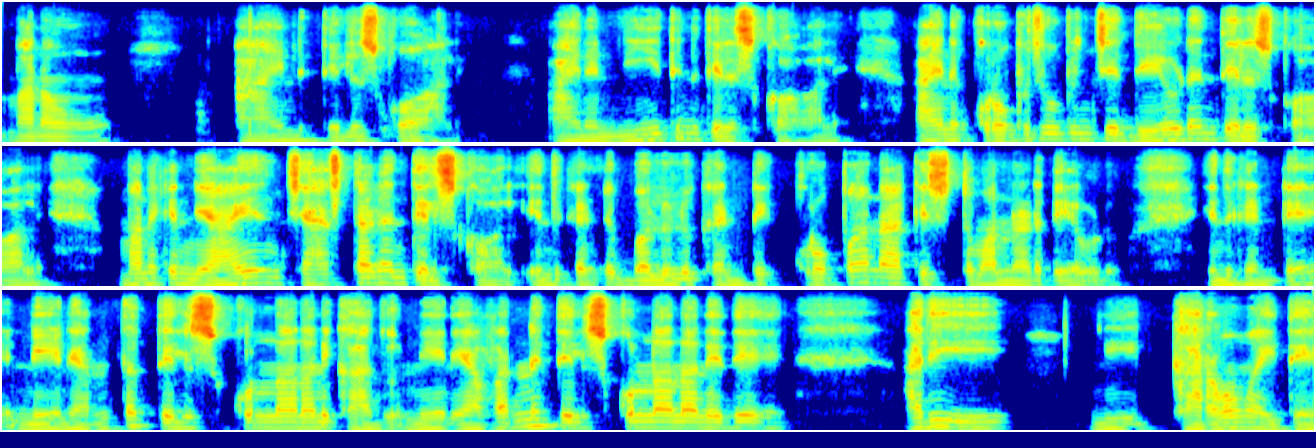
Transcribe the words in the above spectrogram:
మనం ఆయన్ని తెలుసుకోవాలి. ఆయన నీతిని తెలుసుకోవాలి. ఆయన కృప చూపించే దేవుడని తెలుసుకోవాలి. మనకి న్యాయం చేస్తాడని తెలుసుకోవాలి. ఎందుకంటే బలుల కంటే కృప నాకు ఇష్టం అన్నాడు దేవుడు. ఎందుకంటే నేను ఎంత తెలుసుకున్నానని కాదు నేను ఎవరిని తెలుసుకున్నాననేదే అది నీ గర్వం అయితే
